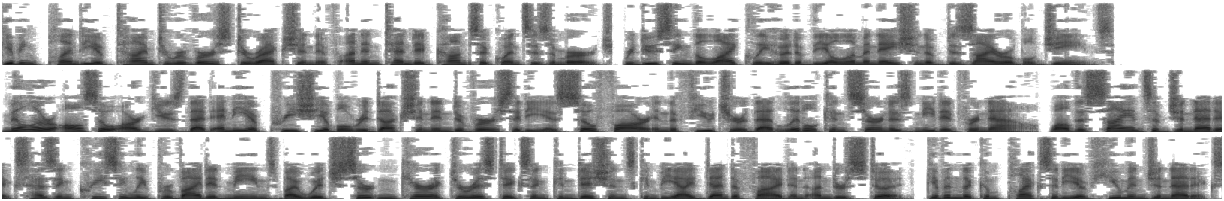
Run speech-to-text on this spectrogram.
giving plenty of time to reverse direction if unintended consequences emerge, reducing the likelihood of the elimination of desirable genes. Miller also argues that any appreciable reduction in diversity is so far in the future that little concern is needed for now. While the science of genetics has increasingly provided means by which certain characteristics and conditions can be identified and understood, given the complexity of human genetics,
